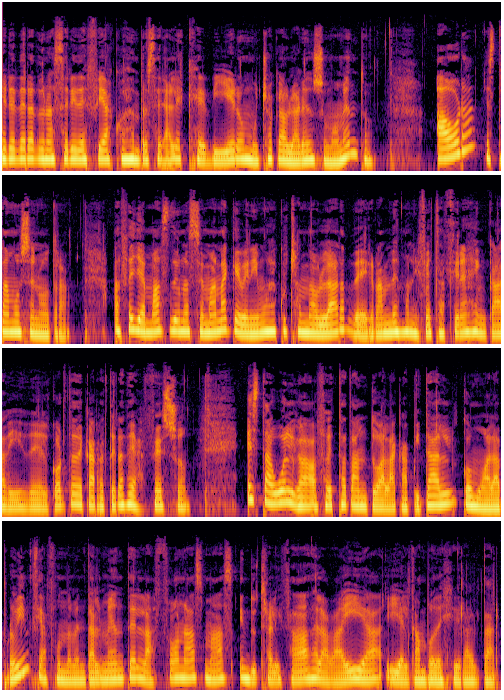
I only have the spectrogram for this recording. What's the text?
heredera de una serie de fiascos empresariales que dieron mucho que hablar en su momento. Ahora estamos en otra. Hace ya más de una semana que venimos escuchando hablar de grandes manifestaciones en Cádiz, del corte de carreteras de acceso. Esta huelga afecta tanto a la capital como a la provincia, fundamentalmente en las zonas más industrializadas de la bahía y el campo de Gibraltar.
